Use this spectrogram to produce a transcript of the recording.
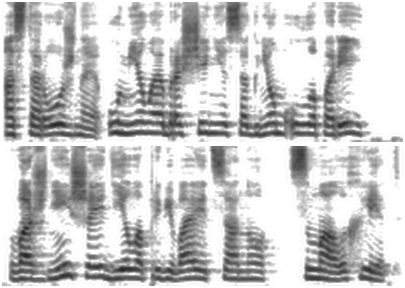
Осторожное, умелое обращение с огнем у лопарей – важнейшее дело прививается оно с малых лет.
